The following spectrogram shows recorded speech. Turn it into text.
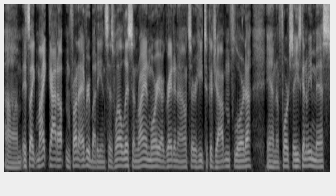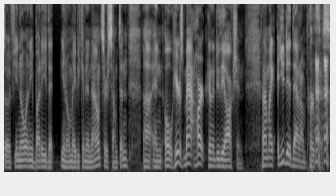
um, it's like Mike got up in front of everybody and says, Well, listen, Ryan Morey, a great announcer. He took a job in Florida. And unfortunately, he's going to be missed. So if you know anybody that, you know, maybe can announce or something, uh, and oh, here's Matt Hart going to do the auction. And I'm like, You did that on purpose.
